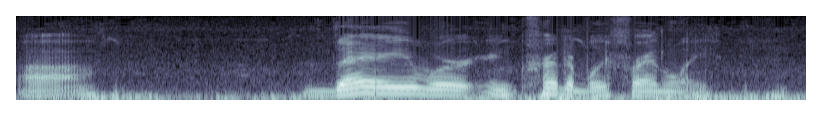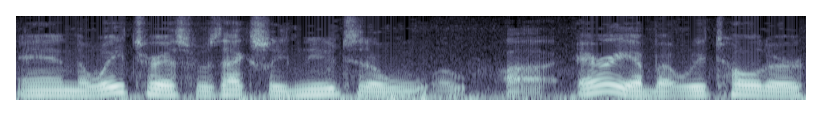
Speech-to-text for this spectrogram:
uh, they were incredibly friendly. And the waitress was actually new to the uh, area, but we told her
